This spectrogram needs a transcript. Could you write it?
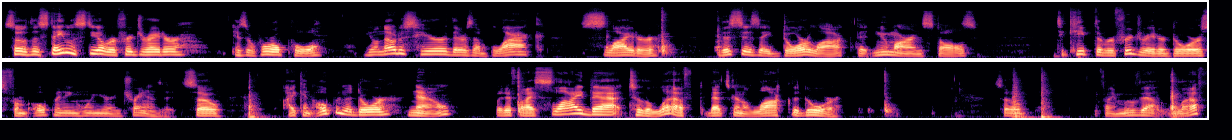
So the stainless steel refrigerator is a Whirlpool. You'll notice here there's a black slider. This is a door lock that Newmar installs to keep the refrigerator doors from opening when you're in transit. So I can open the door now, but if I slide that to the left, that's going to lock the door. So if I move that left,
